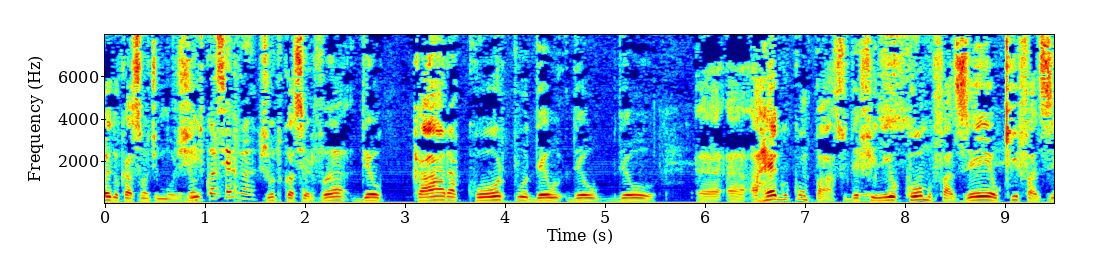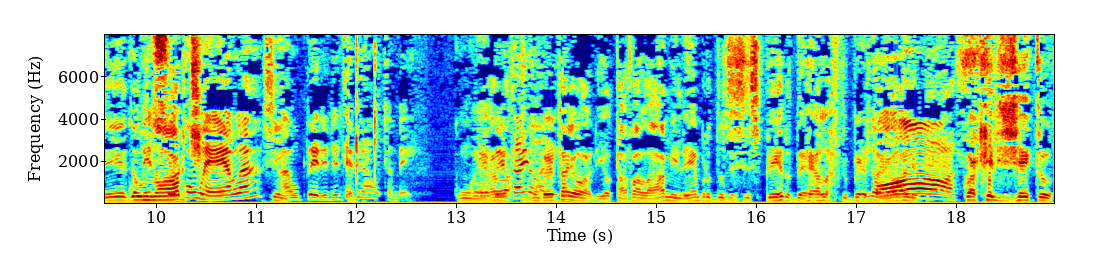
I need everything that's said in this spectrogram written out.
a educação de Mogi, junto com a Servan, junto com a Servan, deu cara, corpo, deu, deu, deu é, arrega o compasso, definiu Isso. como fazer, o que fazer, deu Começou norte com ela Sim. o período integral também. Com ela, Bertaioli. com Bertaioli. Eu tava lá, me lembro do desespero dela, do Bertaioli, Nossa! com aquele jeito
